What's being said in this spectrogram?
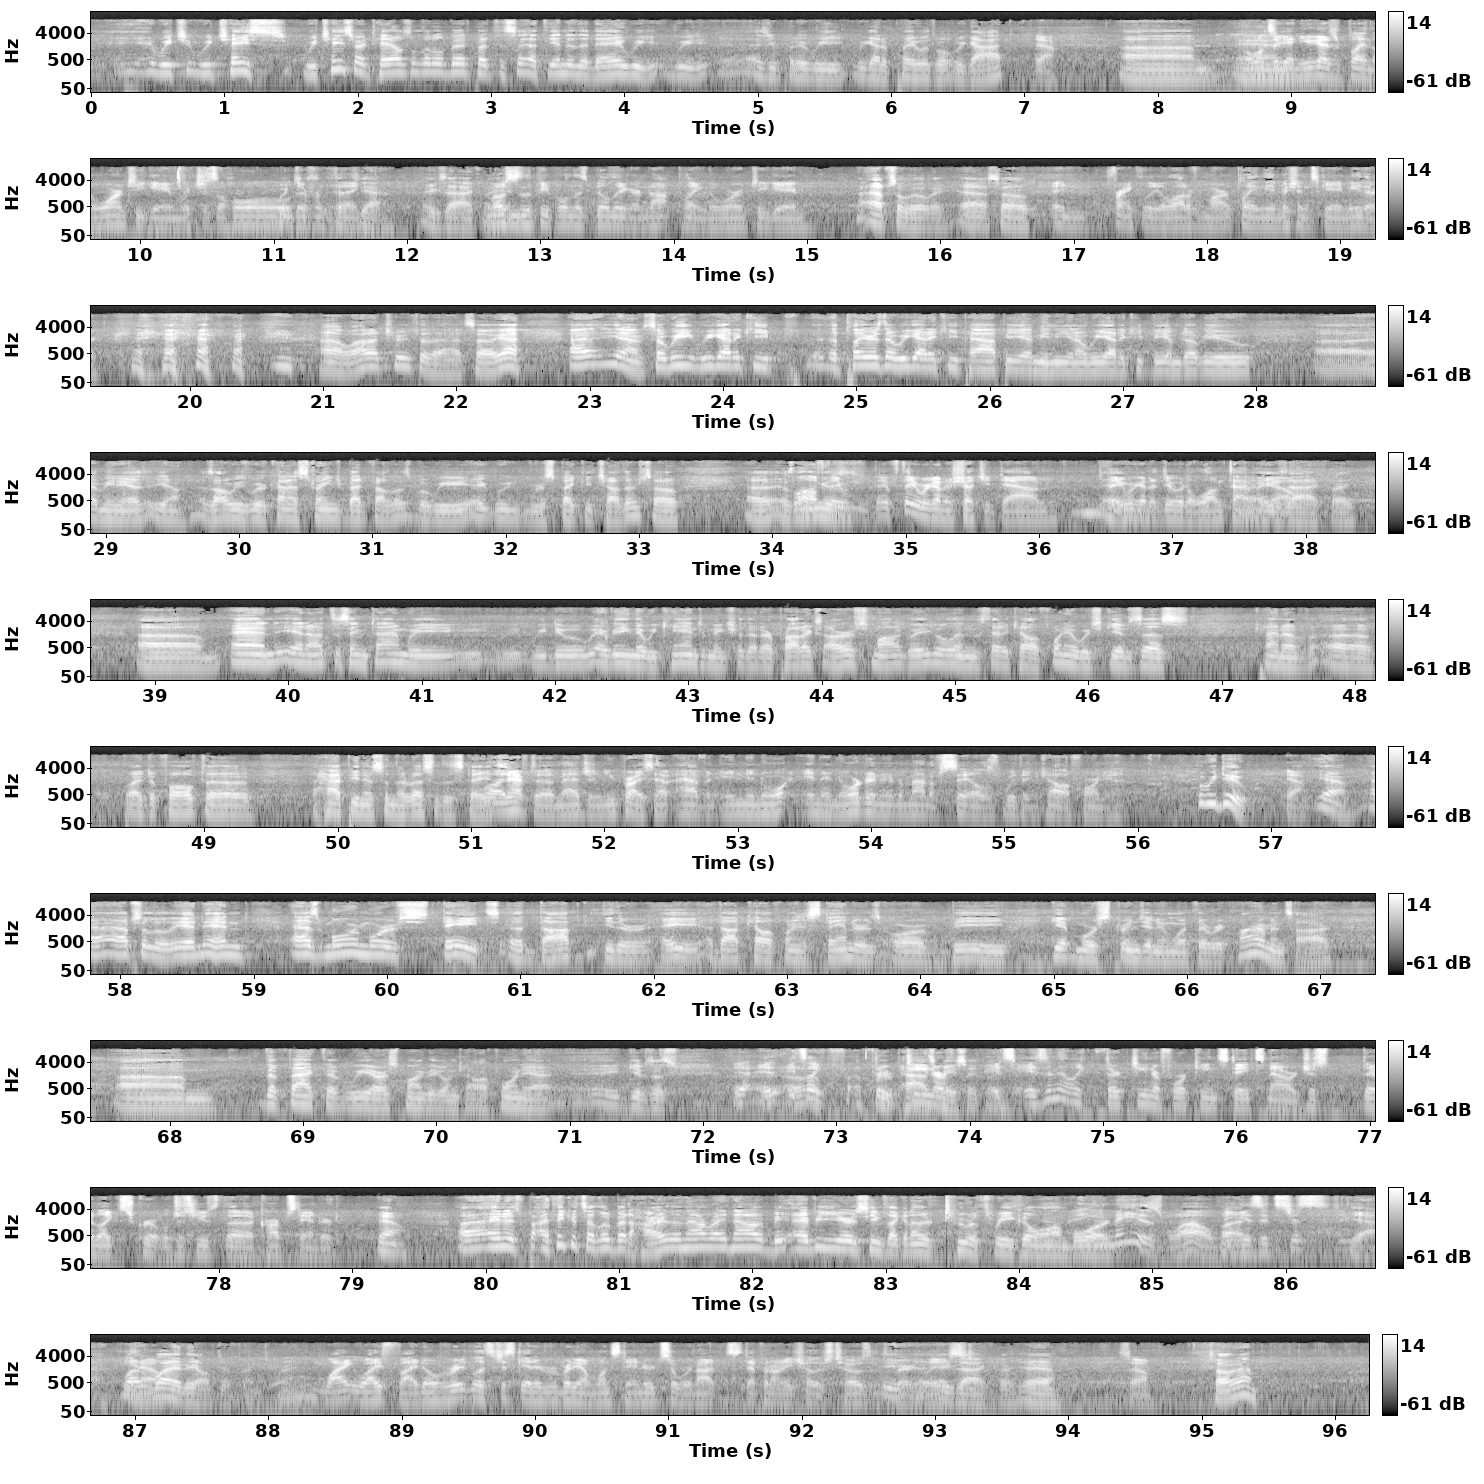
we ch- we chase we chase our tails a little bit, but to say at the end of the day, we we as you put it, we we got to play with what we got. Yeah. Um, once again, you guys are playing the warranty game, which is a whole which different thing. Yeah, exactly. Most of the people in this building are not playing the warranty game, absolutely. Yeah, so and frankly, a lot of them aren't playing the emissions game either. a lot of truth to that. So yeah, uh, you know, so we, we got to keep the players that we got to keep happy. I mean, you know, we got to keep BMW. Uh, I mean, as, you know, as always, we're kind of strange bedfellows, but we we respect each other. So uh, as Well, long if as they, if they were going to shut you down, they were going to do it a long time ago. exactly. Um, and you know, at the same time, we, we we do everything that we can to make sure that our products are smog legal in the state of California, which gives us kind of uh, by default uh, a happiness in the rest of the states. Well, I'd have to imagine you probably have, have an, inor- an inordinate amount of sales within California. But we do. Yeah. Yeah, absolutely. And and as more and more states adopt either A, adopt California standards or B, get more stringent in what their requirements are, um, the fact that we are smog legal in California it gives us Yeah, it, it's a- like a thirteen pass, or basically. it's isn't it like thirteen or fourteen states now are just they're like screw it, we'll just use the CARB standard. Yeah. Uh, and it's, I think it's a little bit higher than that right now. Be- Every year it seems like another two or three go on You board. may as well But- because it's just Yeah. you Why, know, why are they all different? Right? why why fight over it? Let's just get everybody on one standard so we're not stepping on each other's toes at the very Yeah, least. Exactly. Yeah. So So yeah.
